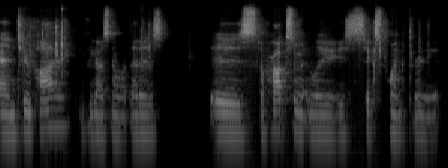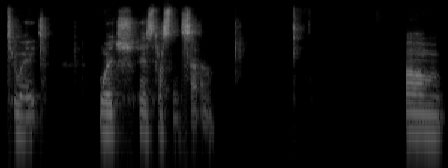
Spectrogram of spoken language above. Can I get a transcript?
And 2 pi, if you guys know what that is, is approximately 6.328, which is less than 7. Um,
